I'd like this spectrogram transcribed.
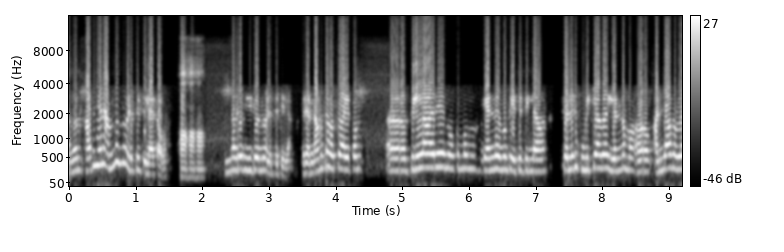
അപ്പം അത് ഞാൻ അന്നൊന്നും എടുത്തിട്ടില്ല കേട്ടോ. അന്ന് അവർ വീഡിയോ ഒന്നും എടുത്തിട്ടില്ല. രണ്ടാമത്തെ ദിവസമായപ്പം പിള്ളേരെ നോക്കുമ്പോൾ എണ്ണയൊന്നും തേച്ചിട്ടില്ല. ചിലർ കുളിക്കാതെ എണ്ണ അല്ലാന്നുള്ള അല്ലാതുള്ള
